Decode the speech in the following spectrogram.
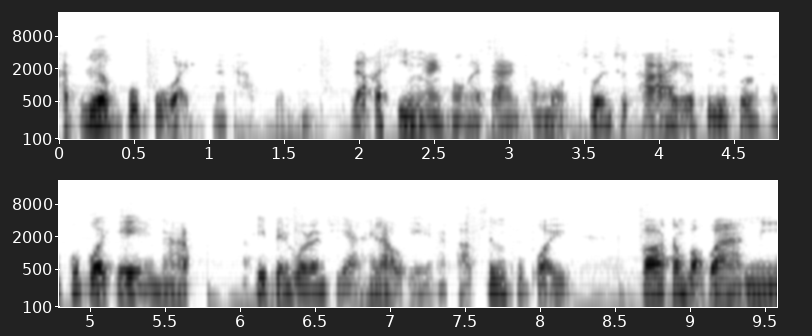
คัดเลือกผู้ป่วยนะครับผมแล้วก็ทีมงานของอาจารย์ทั้งหมดส่วนสุดท้ายก็คือส่วนของผู้ป่วยเองนะครับ ที่เป็นวอร์เนเทียให้เราเองนะครับ ซึ่งผู้ป่วย ก็ต้องบอกว่ามี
